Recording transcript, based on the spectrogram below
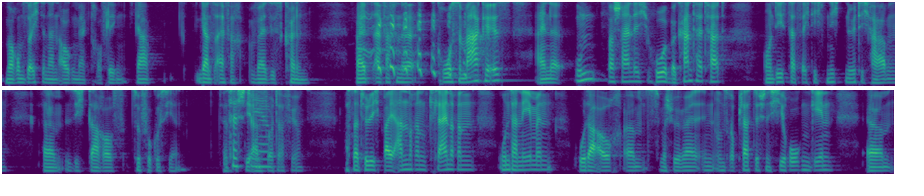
Warum soll ich denn ein Augenmerk drauf legen? Ja, ganz einfach, weil sie es können. Weil es einfach eine große Marke ist, eine unwahrscheinlich hohe Bekanntheit hat und die es tatsächlich nicht nötig haben, ähm, sich darauf zu fokussieren. Das Verstehe. ist die Antwort dafür. Was natürlich bei anderen kleineren Unternehmen oder auch ähm, zum Beispiel, wenn wir in unsere plastischen Chirurgen gehen, ähm,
